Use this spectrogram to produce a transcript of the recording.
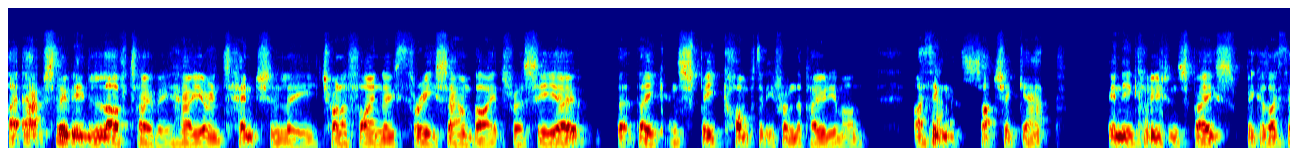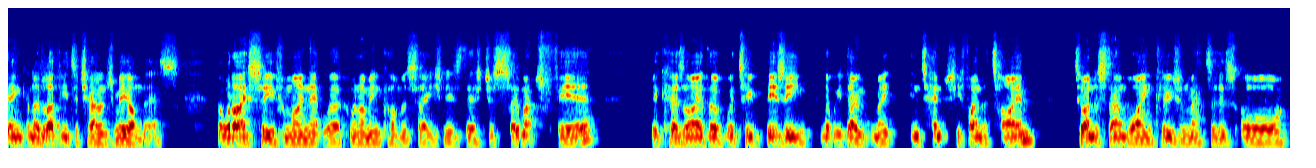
I absolutely love Toby how you're intentionally trying to find those three sound bites for a CEO that they mm. can speak confidently from the podium on. I think yeah. that's such a gap in the inclusion space because I think, and I'd love you to challenge me on this. But what I see from my network when I'm in conversation is there's just so much fear because either we're too busy that we don't make intentionally find the time to understand why inclusion matters, or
